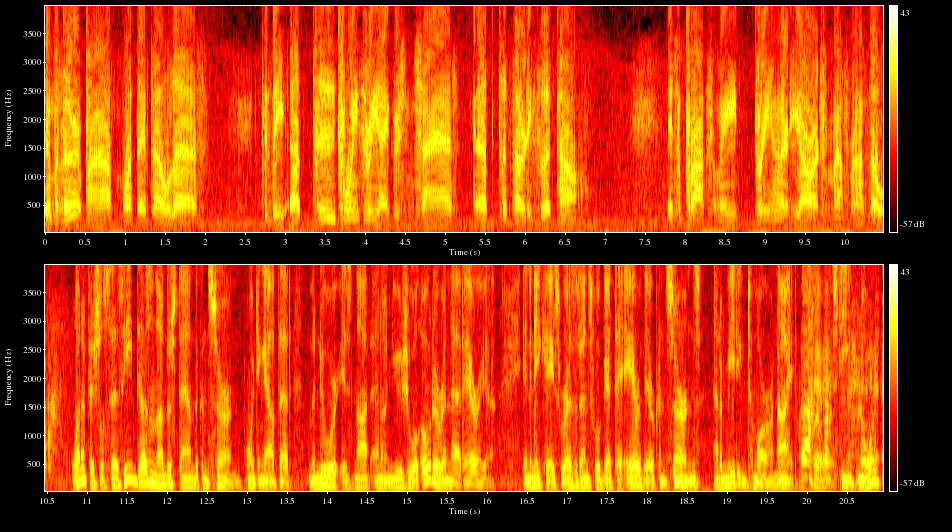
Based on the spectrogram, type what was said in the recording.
The manure pile, from what they've told us, could be up to 23 acres in size and up to 30 foot tall. It's approximately 300 yards from my front door. One official says he doesn't understand the concern, pointing out that manure is not an unusual odor in that area. In any case, residents will get to air their concerns at a meeting tomorrow night. Okay. Steve North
